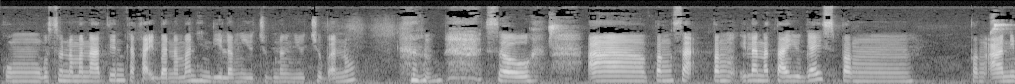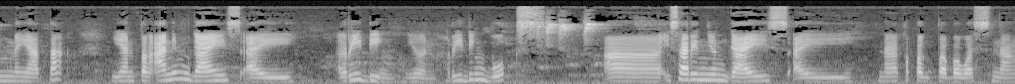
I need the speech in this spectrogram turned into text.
kung gusto naman natin kakaiba naman hindi lang YouTube ng YouTube ano? So uh, pang sa, pang ilan na tayo guys? Pang pang anim na yata. Yan pang anim guys ay reading. Yun reading books. Uh, isa rin yun guys ay nakakapagpabawas ng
